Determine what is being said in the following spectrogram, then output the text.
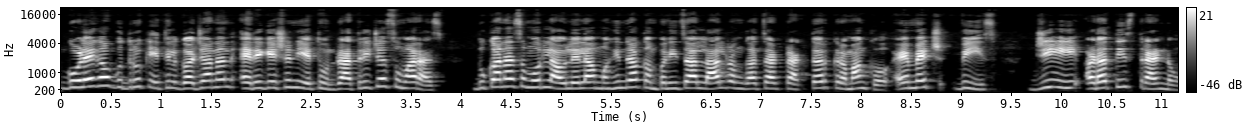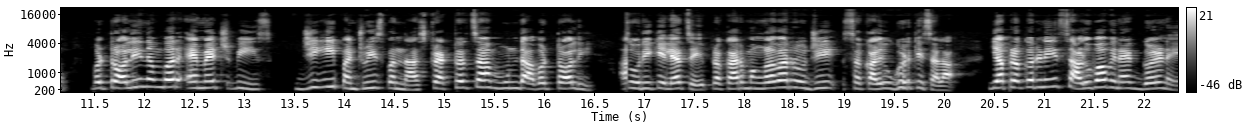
गोळेगाव बुद्रुक येथील गजानन एरिगेशन येथून रात्रीच्या सुमारास दुकानासमोर लावलेला महिंद्रा कंपनीचा लाल रंगाचा ट्रॅक्टर क्रमांक एम एच वीस जीई अडतीस त्र्याण्णव व ट्रॉली नंबर एम एच वीस जीई पंचवीस पन्नास. ट्रॅक्टरचा मुंडा व ट्रॉली चोरी केल्याचे प्रकार मंगळवार रोजी सकाळी उघडकीस आला. या प्रकरणी साळुबा विनायक गळणे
